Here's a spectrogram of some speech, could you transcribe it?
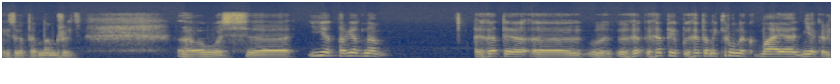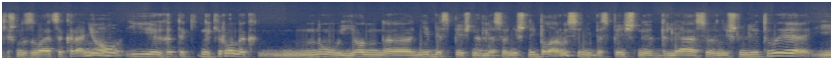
і з гэтым нам жыць ось і адпаведна гэты, гэты, гэты накірунак мае некалькі ж называецца каранёў і гэты накірунак ну ён небяспечны для сённяшняй беларусі небяспечны для сённяшняй літвы і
